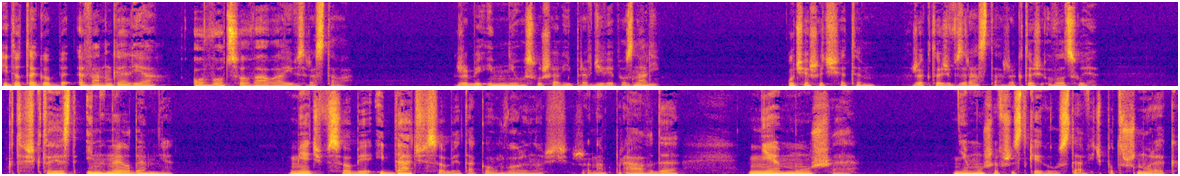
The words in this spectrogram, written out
i do tego, by Ewangelia owocowała i wzrastała żeby inni usłyszeli i prawdziwie poznali. Ucieszyć się tym, że ktoś wzrasta, że ktoś owocuje, ktoś, kto jest inny ode mnie. Mieć w sobie i dać w sobie taką wolność, że naprawdę nie muszę, nie muszę wszystkiego ustawić pod sznurek,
